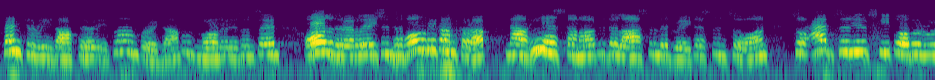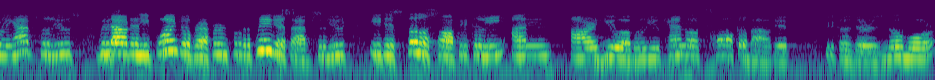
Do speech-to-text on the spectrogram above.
centuries after Islam, for example, Mormonism said, all of the revelations have all become corrupt. Now he has come out with the last and the greatest and so on. So absolutes keep overruling absolutes without any point of reference for the previous absolute. It is philosophically unarguable. You cannot talk about it because there is no more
